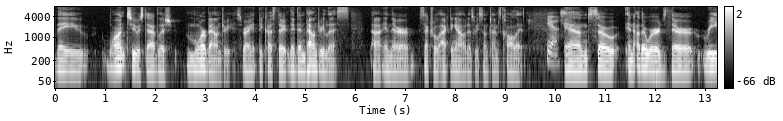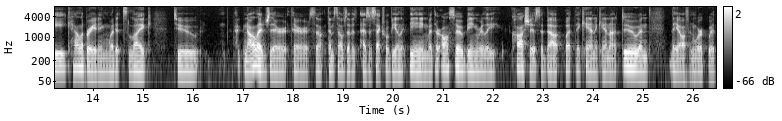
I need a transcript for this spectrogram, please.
they want to establish more boundaries, right? Because they they've been boundaryless uh, in their sexual acting out, as we sometimes call it. Yes. And so, in other words, they're recalibrating what it's like to acknowledge their their themselves as, a sexual being, but they're also being really cautious about what they can and cannot do. And they often work with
